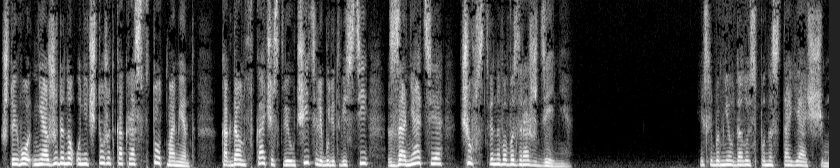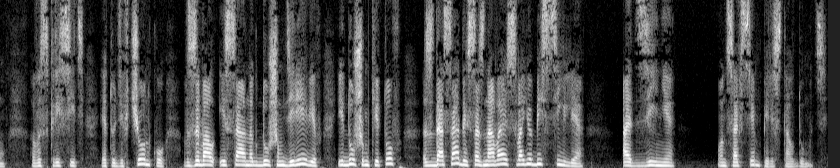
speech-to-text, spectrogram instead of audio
что его неожиданно уничтожат как раз в тот момент, когда он в качестве учителя будет вести занятия чувственного возрождения. Если бы мне удалось по-настоящему воскресить эту девчонку, взывал Исаана к душам деревьев и душам китов, с досадой сознавая свое бессилие. О Дзине он совсем перестал думать.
